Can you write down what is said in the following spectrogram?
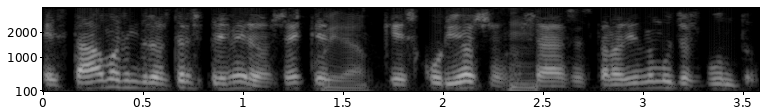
estábamos entre los tres primeros, ¿eh? que, es curioso. Mm. O sea, se están haciendo muchos puntos.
